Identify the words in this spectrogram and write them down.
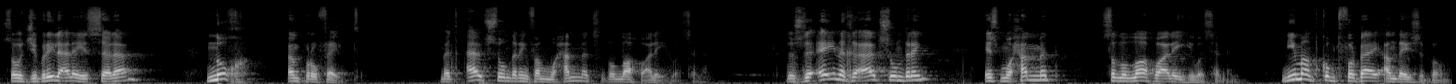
zoals Jibril alayhi salam, nog een profeet. Met uitzondering van Mohammed sallallahu alayhi wasallam. Dus de enige uitzondering is Mohammed sallallahu alayhi wasallam. Niemand komt voorbij aan deze boom.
